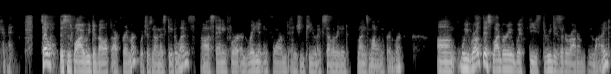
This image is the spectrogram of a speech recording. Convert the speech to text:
Okay, so this is why we developed our framework, which is known as GigaLens, uh, standing for a gradient-informed and GPU-accelerated lens modeling framework. Um, we wrote this library with these three desideratum in mind,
